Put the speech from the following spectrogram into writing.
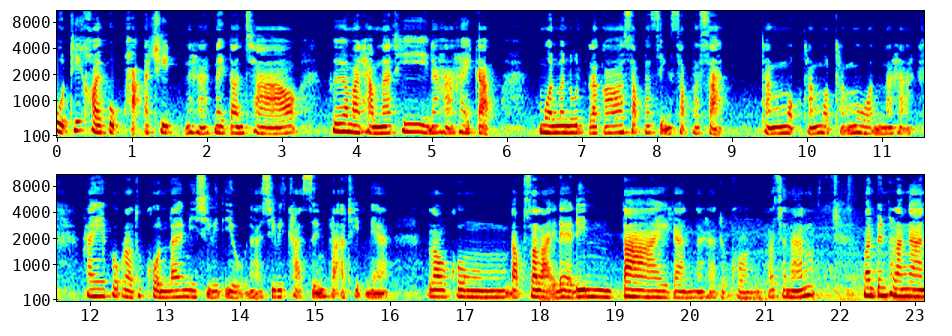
บุตรที่คอยปลุกพระอาทิตย์นะคะในตอนเช้า เพื่อมาทำหน้าที่นะคะให้กับมวลมนุษย์ แล้วก็สรรพสิ่งสรรพสัตว์ทั้งหมดทั้งหมดทั้งมวลนะคะให้พวกเราทุกคนได้มีชีวิตอยู่นะคะชีวิตขาดซึ่งพระอาทิตย์เนี่ยเราคงดับสลายแดดดินตายกันนะคะทุกคน เพราะฉะนั้นมันเป็นพลังงาน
